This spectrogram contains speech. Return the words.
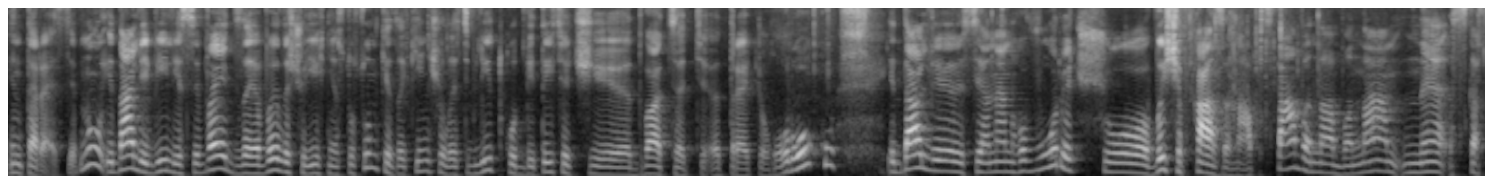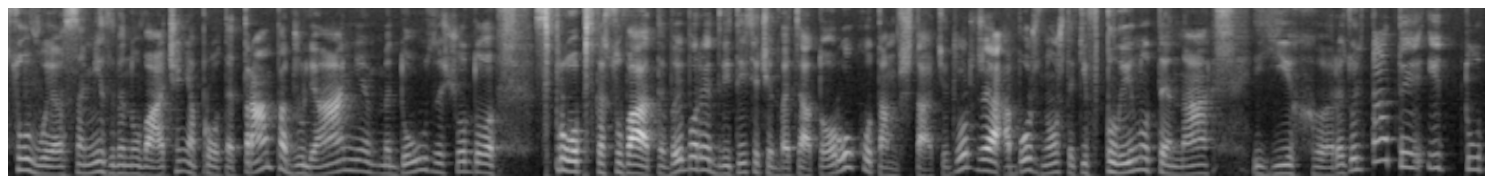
інтересів. Ну і далі Вілліс і Вейт заявили, що їхні стосунки закінчились влітку 2023 року. І далі CNN говорить, що вище вказана обставина вона не скасовує самі звинувачення проти Трампа, Джуліані, Медоузи щодо спроб скасувати вибори 2020 року, там в штаті Джорджія, або ж знову ж таки вплинути на їх результати. І тут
